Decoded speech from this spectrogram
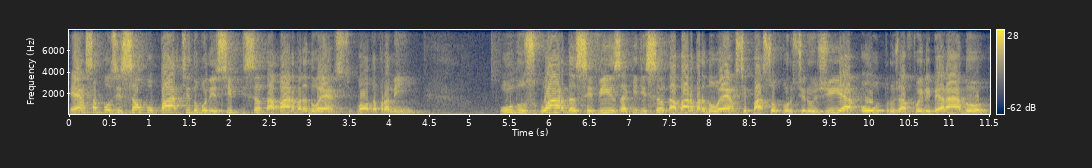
essa posição por parte do município de Santa Bárbara do Oeste. Volta para mim. Um dos guardas civis aqui de Santa Bárbara do Oeste passou por cirurgia, outro já foi liberado.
